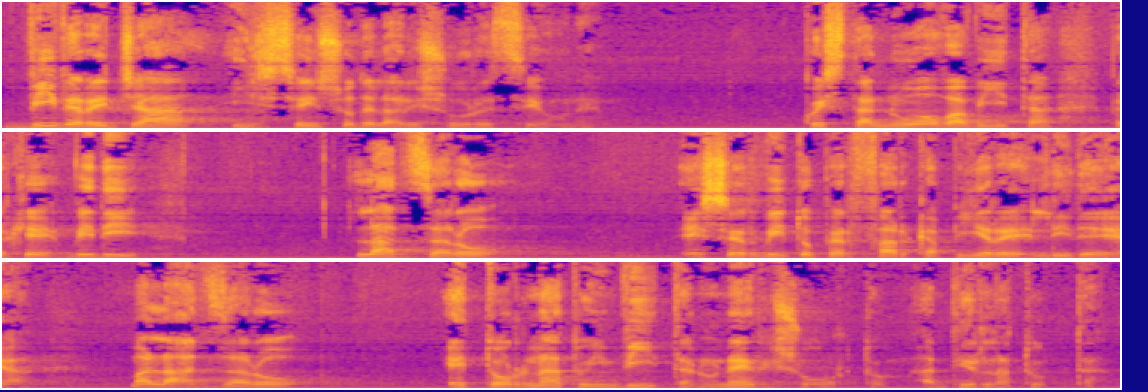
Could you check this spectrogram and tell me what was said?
Vivere già il senso della risurrezione, questa nuova vita, perché vedi, Lazzaro è servito per far capire l'idea, ma Lazzaro è tornato in vita, non è risorto, a dirla tutta.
